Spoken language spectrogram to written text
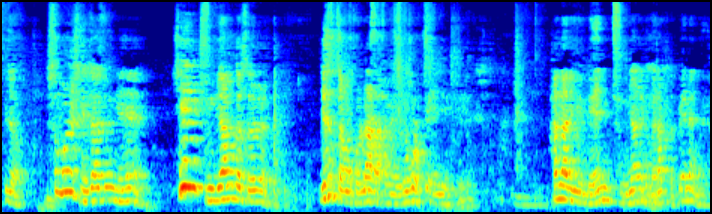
그죠? 23자 중에 제일 중요한 것을 여섯 장을 골라라 하면 이걸 빼내야 돼요. 하나님이 맨 중요한 거맨 앞에 빼낸 거예요.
